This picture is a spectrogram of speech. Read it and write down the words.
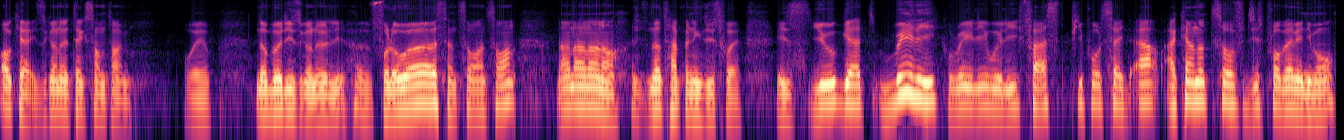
okay, it's going to take some time. Well, nobody's going to uh, follow us and so on and so on. No, no, no, no. It's not happening this way. Is you get really, really, really fast. People say, ah, I cannot solve this problem anymore.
